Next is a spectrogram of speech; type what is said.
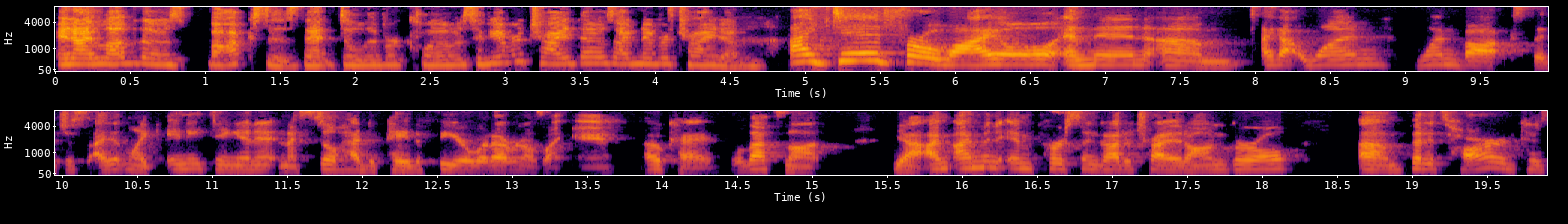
and i love those boxes that deliver clothes. Have you ever tried those? I've never tried them i did for a while and then um, i got one one box that just I didn't like anything in it, and I still had to pay the fee or whatever. And I was like, eh, okay, well that's not. Yeah, I'm I'm an in person, got to try it on girl. Um, but it's hard because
